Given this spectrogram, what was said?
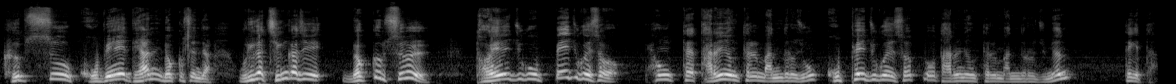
급수 고배에 대한 몇 급수인데 우리가 지금까지 몇 급수를 더해주고 빼주고 해서 형태 다른 형태를 만들어주고 곱해주고 해서 또 다른 형태를 만들어주면 되겠다.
